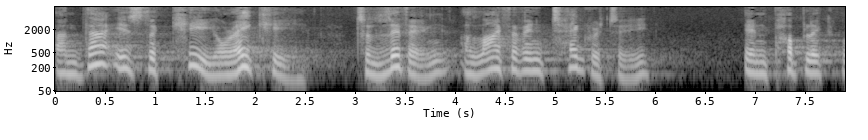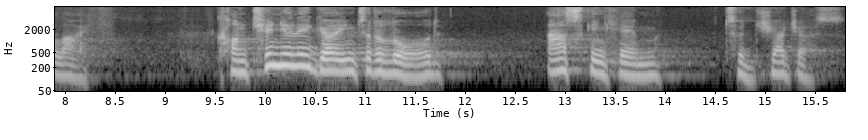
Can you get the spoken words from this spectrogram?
And that is the key, or a key, to living a life of integrity in public life. Continually going to the Lord, asking Him to judge us.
